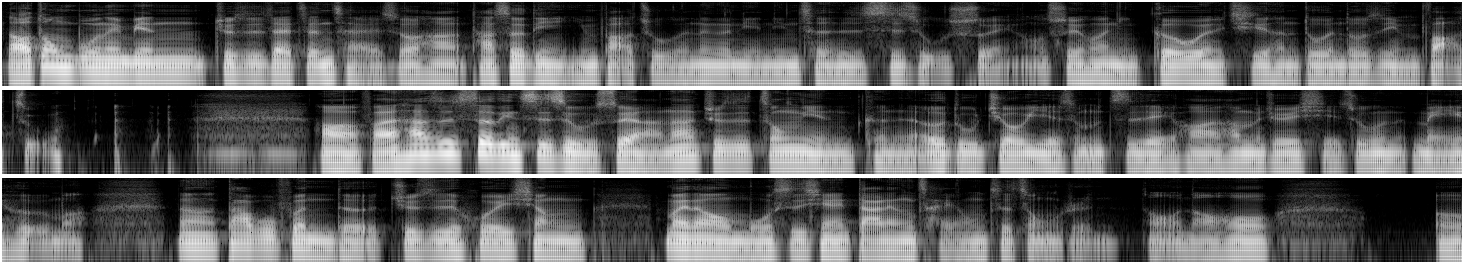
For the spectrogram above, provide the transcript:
劳动部那边就是在征才的时候，他他设定银发族的那个年龄层是四十五岁哦，所以话你各位其实很多人都是银发族，好，反正他是设定四十五岁啊，那就是中年可能二度就业什么之类的话，他们就会协助媒合嘛。那大部分的就是会像麦当劳模式，现在大量采用这种人哦，然后呃，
